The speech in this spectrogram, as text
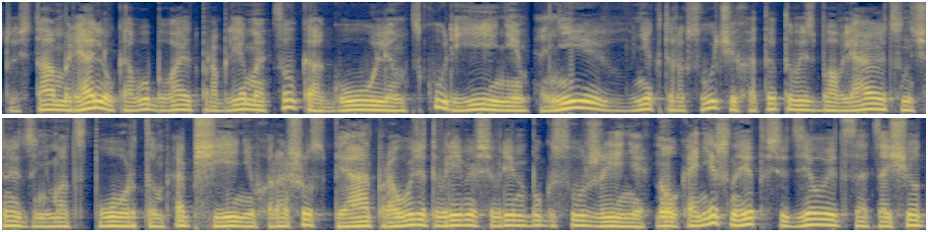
То есть там реально у кого бывают проблемы с алкоголем, с курением. Они в некоторых случаях от этого избавляются, начинают заниматься спортом, общением, хорошо спят, проводят время все время в богослужениях. Но, конечно, это все делается за счет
